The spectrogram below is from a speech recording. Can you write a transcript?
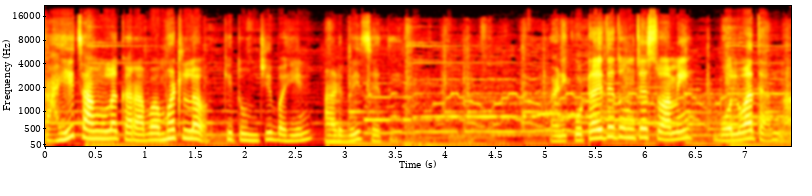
काही चांगलं करावं म्हटलं की तुमची बहीण आडवीच येते. आणि कुठं ते तुमचे स्वामी बोलवा त्यांना.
